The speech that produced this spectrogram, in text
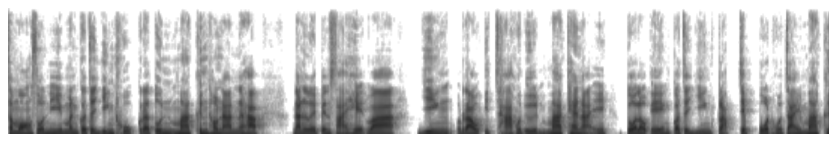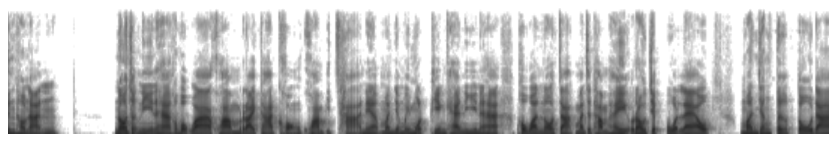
สมองส่วนนี้มันก็จะยิ่งถูกกระตุ้นมากขึ้นเท่านั้นนะครับ นั่นเลยเป็นสาเหตุว่า ยิ่งเราอิจฉาคนอื่นมากแค่ไหน ตัวเราเองก็จะยิ่งกลับเจ็บปวดหัวใจมากขึ้นเท่านั้น นอกจากนี้นะฮะเขาบอกว่าความร้ายกาจของความอิจฉาเนี่ยมันยังไม่หมดเพียงแค่นี้นะฮะเพราะว่านอกจากมันจะทำให้เราเจ็บปวดแล้ว มันยังเติบโตได้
